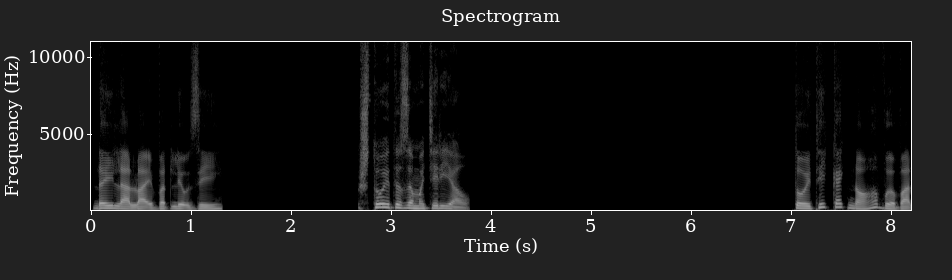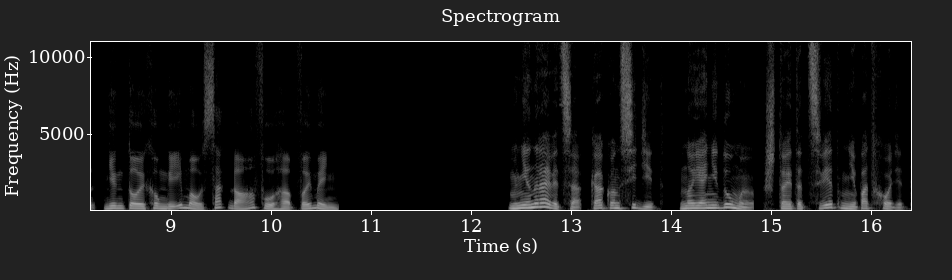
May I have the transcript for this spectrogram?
Đây là loại vật liệu gì? Что это за материал? Tôi thích cách nó vừa vặn, nhưng tôi không nghĩ màu sắc đó phù hợp với mình. Мне нравится, как он сидит, но я не думаю, что этот цвет мне подходит.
